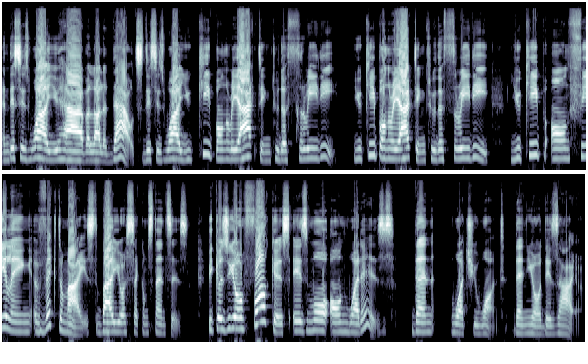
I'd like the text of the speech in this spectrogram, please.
And this is why you have a lot of doubts. This is why you keep on reacting to the 3D. You keep on reacting to the 3D. You keep on feeling victimized by your circumstances because your focus is more on what is than what you want, than your desire.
